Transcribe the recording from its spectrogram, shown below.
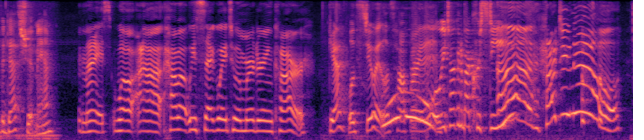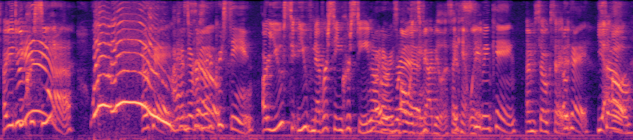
the death shit, man. Nice. Well, uh, how about we segue to a murdering car? Yeah, let's do it. Let's hop right in. Are we talking about Christine? Ah, how'd you know? are you doing Christine? Yeah. Woo! Okay. I have never so- heard of Christine. Are you you've never seen Christine? No, I've never seen Oh, it's fabulous. I It's can't wait. Stephen. King. I'm so excited. Okay. Yeah. So oh.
